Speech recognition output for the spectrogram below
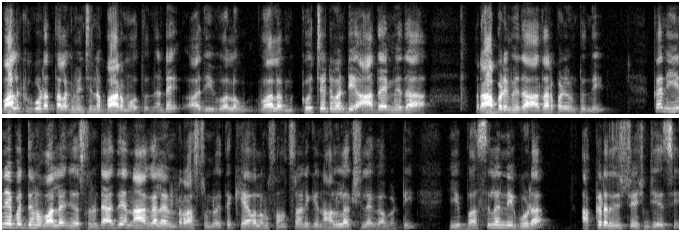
వాళ్ళకి కూడా తలకు మించిన భారం అవుతుంది. అంటే అది వాళ్ళ వాళ్ళకి వచ్చేటువంటి ఆదాయం మీద రాబడి మీద ఆధారపడి ఉంటుంది. కానీ ఈ నేపథ్యంలో వాళ్ళు ఏం చేస్తున్నారంటే అదే నాగాలాండ్ రాష్ట్రంలో అయితే కేవలం సంవత్సరానికి నాలుగు లక్షలే కాబట్టి ఈ బస్సులన్నీ కూడా అక్కడ రిజిస్ట్రేషన్ చేసి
